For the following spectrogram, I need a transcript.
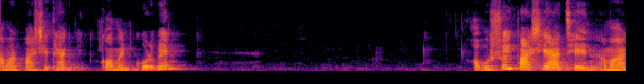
আমার পাশে থাকবেন কমেন্ট করবেন। অবশ্যই পাশে আছেন আমার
